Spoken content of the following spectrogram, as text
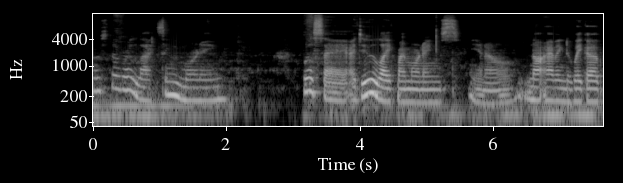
Was a relaxing morning. We'll say I do like my mornings, you know, not having to wake up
